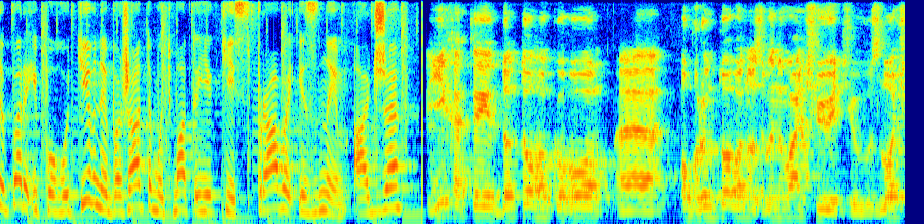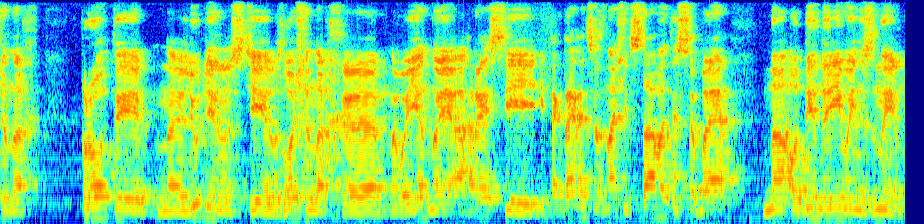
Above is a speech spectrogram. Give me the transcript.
Тепер і поготів не бажатимуть мати якісь справи із ним, адже Їхати до того, кого е, обґрунтовано звинувачують в злочинах проти людяності, в злочинах е, воєнної агресії і так далі, це значить ставити себе на один рівень з ним.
